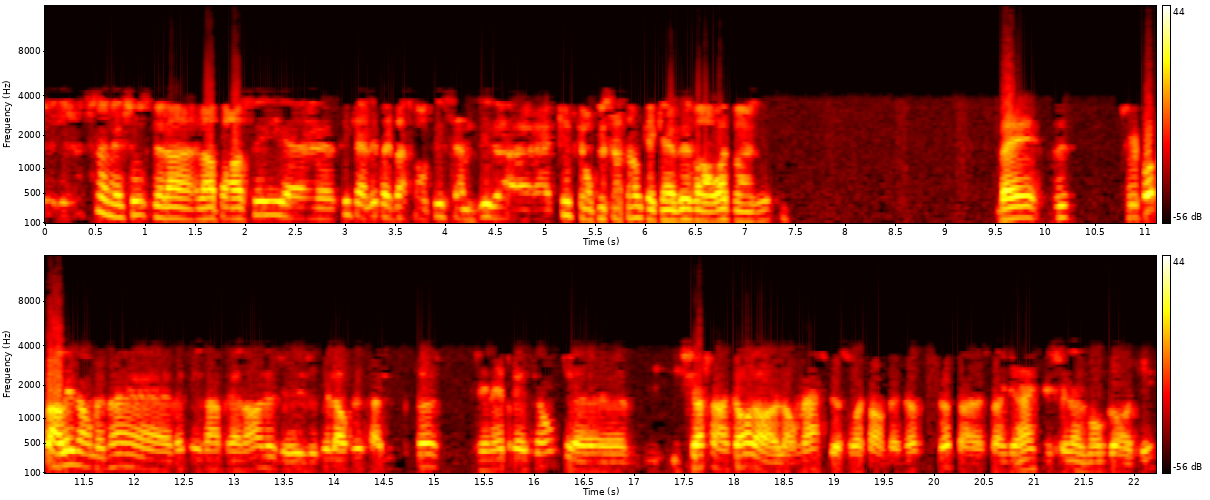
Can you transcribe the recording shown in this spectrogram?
ils la même chose que l'an passé? Euh, tu sais, ils va affronter samedi, là, euh, qu'est-ce qu'on peut s'attendre que Canadien va avoir devant eux? Ben, j'ai pas parlé énormément avec les entraîneurs. J'ai fait leur plus salut, tout ça j'ai l'impression qu'ils euh, cherchent encore leur, match de 60 minutes. Ça, c'est un, un, grand cliché dans le monde du hockey.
